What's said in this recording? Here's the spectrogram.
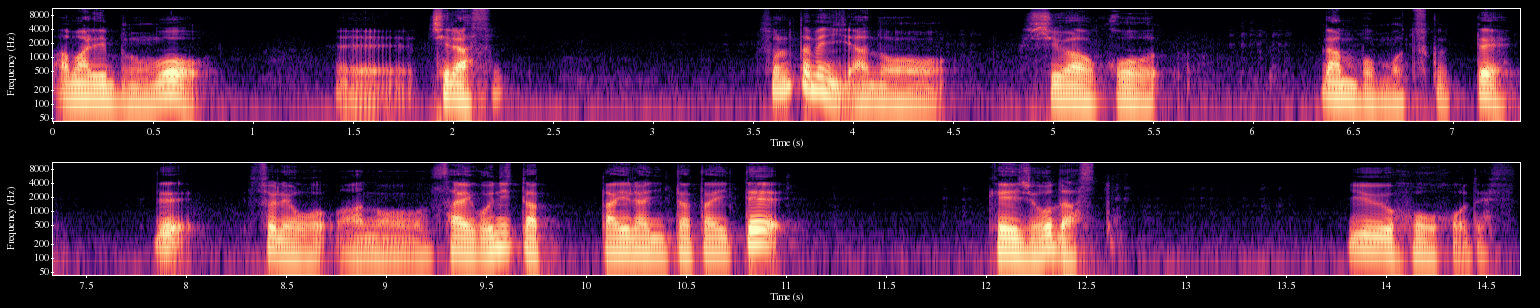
余り分を、えー、散らすそのためにあのシワをこう何本も作ってでそれをあの最後にた平らに叩いて形状を出すという方法です。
